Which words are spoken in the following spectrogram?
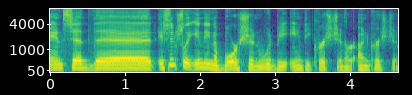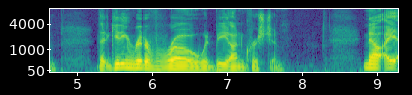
and said that essentially ending abortion would be anti-Christian or unchristian, that getting rid of Roe would be unchristian. Now, I,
